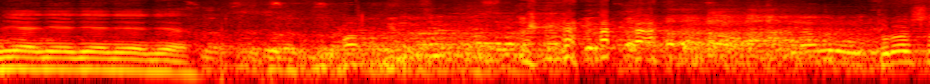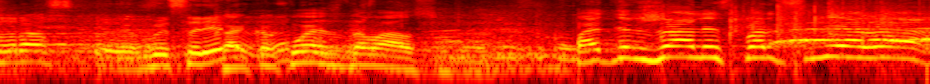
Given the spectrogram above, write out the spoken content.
Не-не-не-не-не. В прошлый раз э, вы с Аретом, Как, какой сдавался? Поддержали спортсмена!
